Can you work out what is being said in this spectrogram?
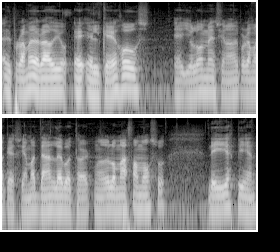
el programa de radio, el, que es host yo lo he mencionado en el programa que se llama Dan Lebatard, uno de los más famosos de ESPN.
